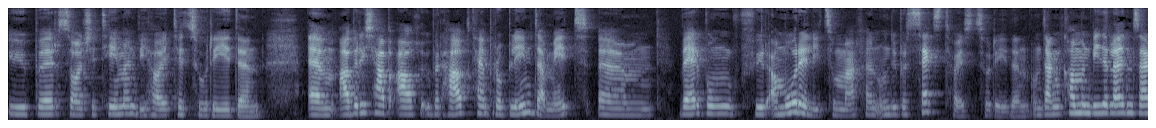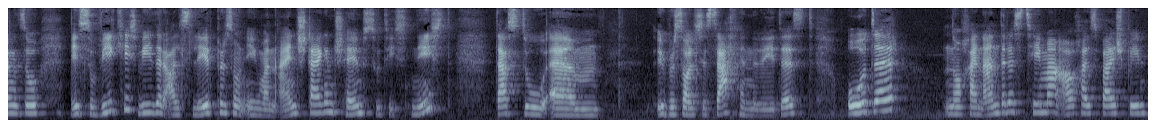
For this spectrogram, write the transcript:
über solche Themen wie heute zu reden. Ähm, aber ich habe auch überhaupt kein Problem damit, ähm, Werbung für Amorelli zu machen und über Sextoys zu reden. Und dann kommen wieder Leute und sagen so, willst du wirklich wieder als Lehrperson irgendwann einsteigen? Schämst du dich nicht, dass du ähm, über solche Sachen redest? Oder noch ein anderes Thema, auch als Beispiel,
